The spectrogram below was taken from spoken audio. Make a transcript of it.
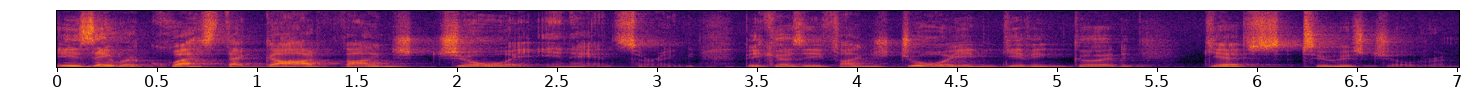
is a request that God finds joy in answering because he finds joy in giving good gifts to his children.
